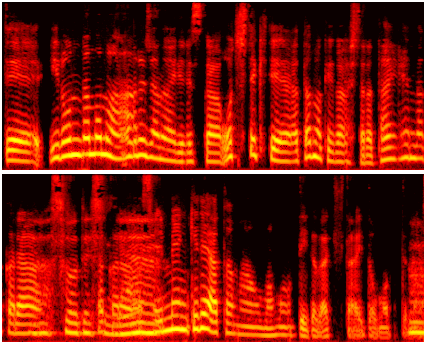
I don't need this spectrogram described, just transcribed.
ていろんなものあるじゃないですか。落ちてきて頭怪我したら大変だから、あそうですね。だから洗面器で頭を守っていただきたいと思ってま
